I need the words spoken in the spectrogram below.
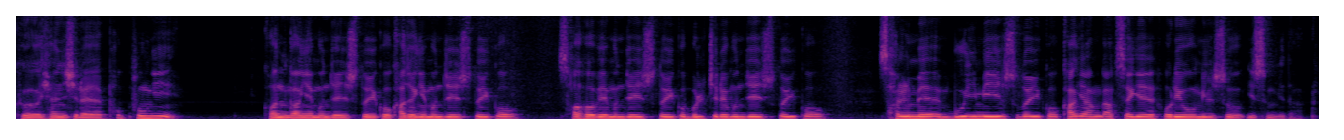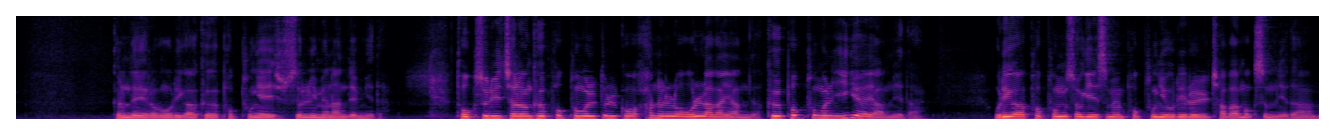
그 현실의 폭풍이 건강의 문제일 수도 있고 가정의 문제일 수도 있고 사업의 문제일 수도 있고 물질의 문제일 수도 있고 삶의 무의미일 수도 있고 각양각색의 어려움일 수 있습니다. 그런데 여러분 우리가 그 폭풍에 휩쓸리면 안 됩니다. 독수리처럼 그 폭풍을 뚫고 하늘로 올라가야 합니다. 그 폭풍을 이겨야 합니다. 우리가 폭풍 속에 있으면 폭풍이 우리를 잡아먹습니다.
